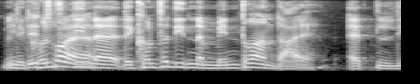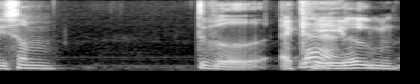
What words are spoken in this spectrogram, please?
Men Jamen, det er, det kun fordi, jeg- den er, det er kun fordi, den er mindre end dig, at den ligesom, du ved, er Ja, ja. kælen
